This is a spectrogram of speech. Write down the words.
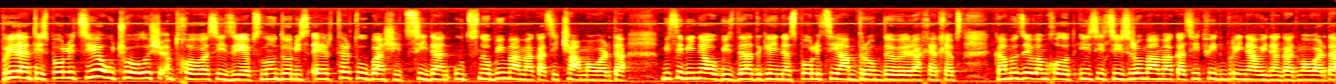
ბრიტანეთის პოლიცია უჩვეულო შემთხვევას იძიებს ლონდონის ერთ-ერთ უბანში ციდან უცნობი მამაკაცი ჩამოვარდა. მისი ვინაობის დადგენას პოლიცია ამ დრომდე ვერ ახერხებს. გამოძიება მხოლოდ ის იცის, რომ მამაკაცი თვითმფრინავიდან გადმოვარდა.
